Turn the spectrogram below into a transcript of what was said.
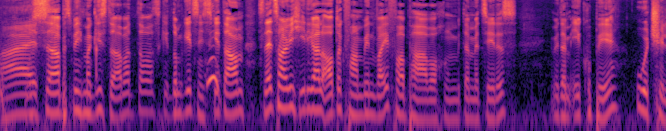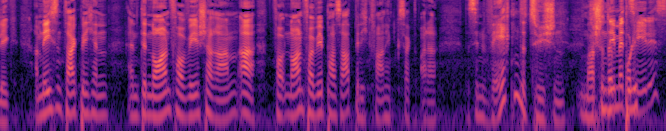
Nice. Das, äh, jetzt bin ich Magister, aber das geht, darum geht's nicht. Es geht darum, das letzte Mal, wie ich illegal Auto gefahren bin, war ich vor ein paar Wochen mit einem Mercedes, mit einem E-Coupé, urchillig. Am nächsten Tag bin ich einen, den neuen VW Charan, ah, neuen VW Passat bin ich gefahren. Ich habe gesagt, Alter, das sind Welten dazwischen. Machst Zwischen dem der Mercedes,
